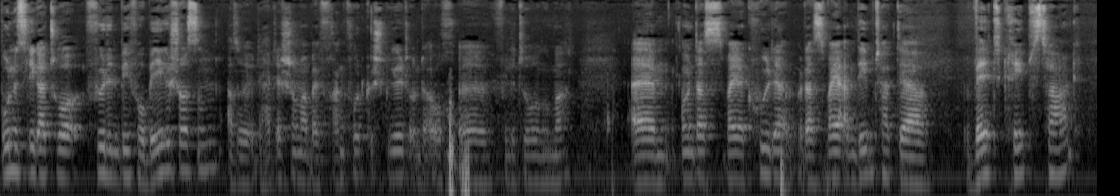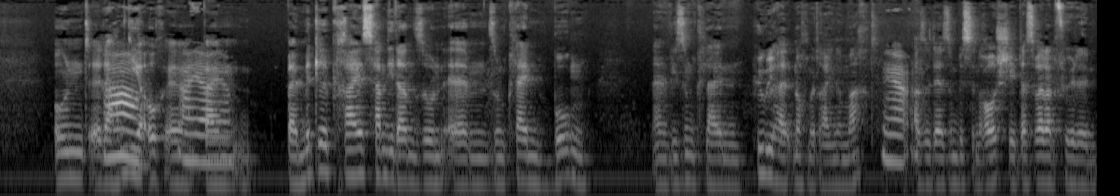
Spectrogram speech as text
Bundesligator für den BVB geschossen. Also, der hat ja schon mal bei Frankfurt gespielt und auch äh, viele Tore gemacht. Ähm, und das war ja cool, der, das war ja an dem Tag der Weltkrebstag. Und äh, da Ah, haben die ja auch äh, ah, ja, beim, beim Mittelkreis haben die dann so, ein, ähm, so einen kleinen Bogen, äh, wie so einen kleinen Hügel halt noch mit reingemacht. Ja. Also der so ein bisschen raussteht. Das war dann für den,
